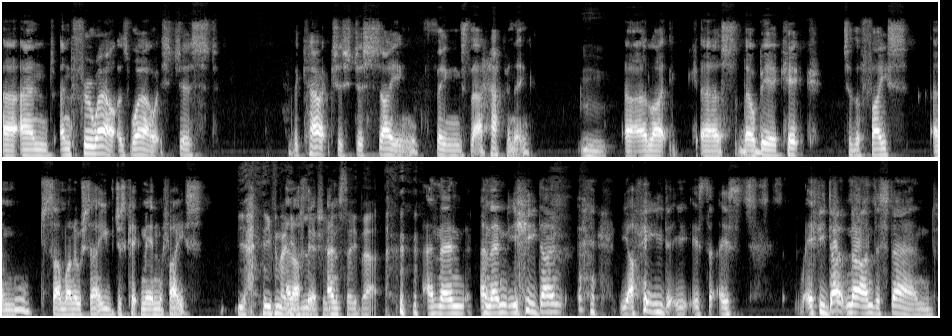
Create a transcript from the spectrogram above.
Uh, and and throughout as well, it's just the characters just saying things that are happening. Mm. Uh, like uh, there'll be a kick to the face, and someone will say, "You've just kicked me in the face," Yeah. Even though And you I think- literally and- just said that. and then and then you don't. yeah, I think you. It's it's if you don't know understand.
